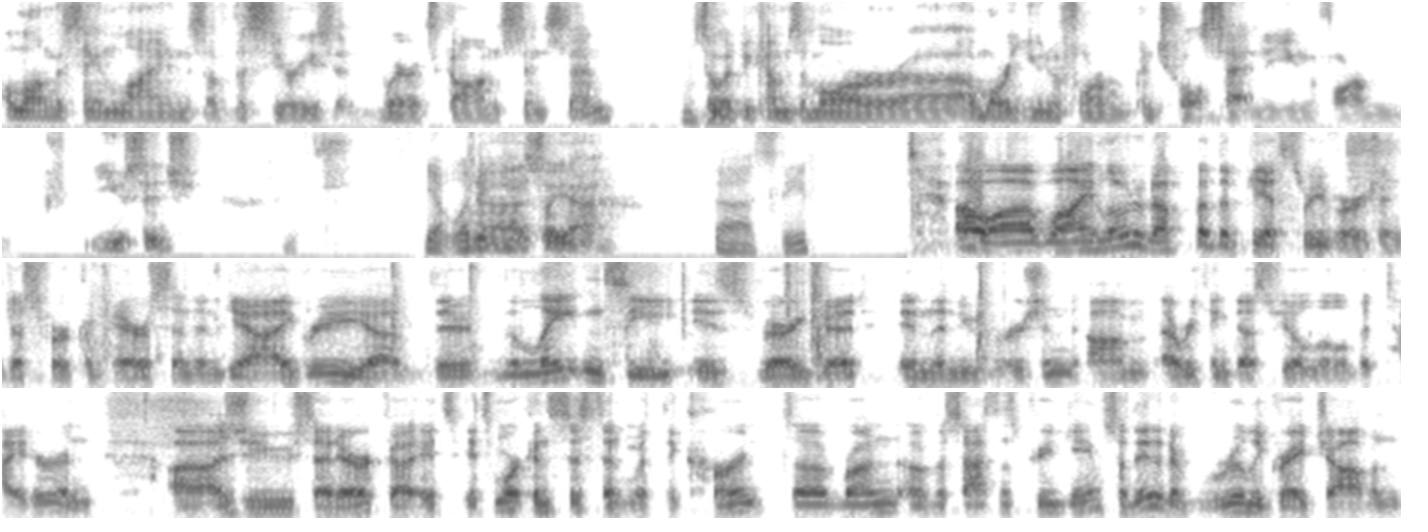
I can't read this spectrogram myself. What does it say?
along the same lines of the series and where it's gone since then. Mm-hmm. So it becomes a more uh, a more uniform control set and a uniform usage. Yeah. What did uh, you? so yeah, uh, Steve. Oh uh, well, I loaded up the PS3 version just for comparison, and yeah, I agree. Uh, the the latency is very good in the new version. Um, everything does feel a little bit tighter, and uh, as you said, Erica, it's it's more consistent with the current uh, run of Assassin's Creed games. So they did a really great job in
